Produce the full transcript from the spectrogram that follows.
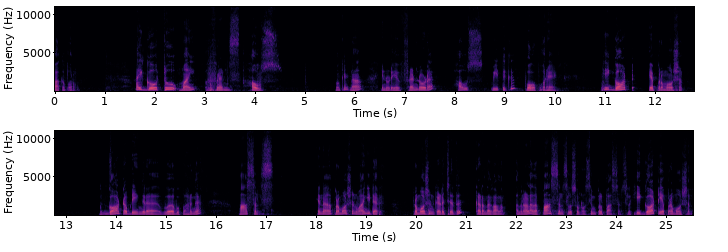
பார்க்க போகிறோம் I go to my friend's house okay நான் என்னுடைய ஃப்ரெண்டோட ஹவுஸ் வீட்டுக்கு போக போகிறேன் he got a promotion got அப்படிங்கிற வேர்பு பாருங்கள் பாசன்ஸ் ஏன்னா ப்ரமோஷன் வாங்கிட்டார். ப்ரமோஷன் கிடைச்சது கடந்த காலம். அதனால் அதை பாசன்ஸில் சென்ஸில் சொல்கிறோம் சிம்பிள் பாஸ்ட் சென்ஸில் he got a promotion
